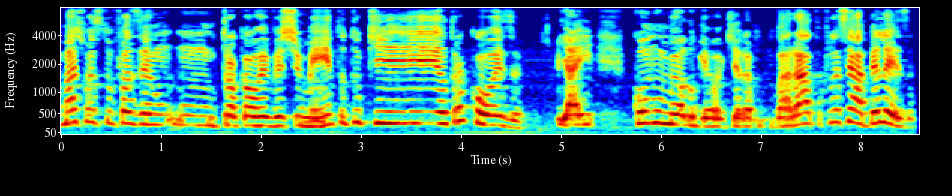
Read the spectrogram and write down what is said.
mais fácil tu fazer um, um trocar o revestimento do que outra coisa. E aí, como o meu aluguel aqui era barato, eu falei assim, ah, beleza.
